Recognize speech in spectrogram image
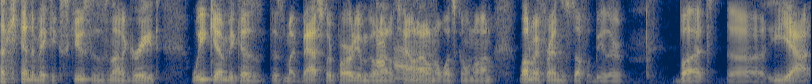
again to make excuses. It's not a great weekend because this is my bachelor party. I'm going out of town. I don't know what's going on. A lot of my friends and stuff will be there. But uh, yeah,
